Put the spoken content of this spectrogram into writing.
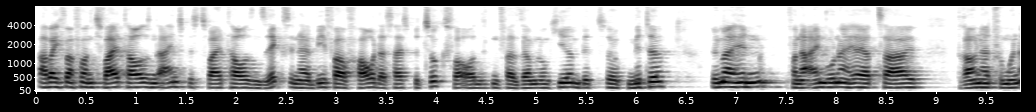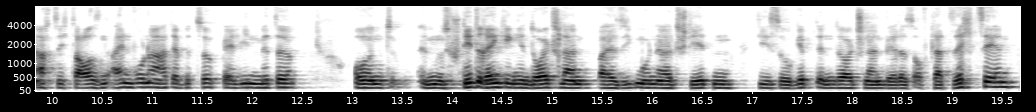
aber ich war von 2001 bis 2006 in der BVV, das heißt Bezirksverordnetenversammlung hier im Bezirk Mitte. Immerhin von der Einwohnerzahl 385.000 Einwohner hat der Bezirk Berlin Mitte und im Städteranking in Deutschland bei 700 Städten, die es so gibt in Deutschland, wäre das auf Platz 16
